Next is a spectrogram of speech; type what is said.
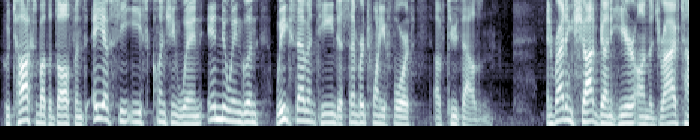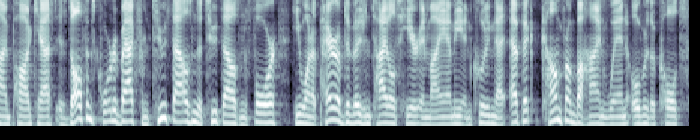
who talks about the Dolphins' AFC East clinching win in New England, Week 17, December 24th of 2000. And riding shotgun here on the Drive Time podcast is Dolphins quarterback from 2000 to 2004. He won a pair of division titles here in Miami, including that epic come from behind win over the Colts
